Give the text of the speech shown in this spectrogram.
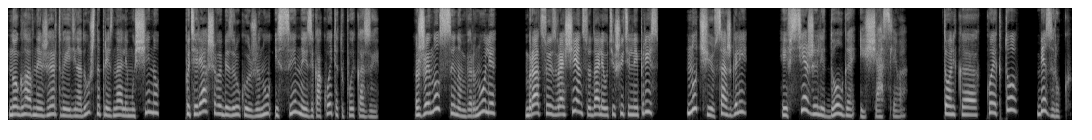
но главной жертвой единодушно признали мужчину, потерявшего безрукую жену и сына из-за какой-то тупой козы. Жену с сыном вернули, братцу-извращенцу дали утешительный приз, ну чью сожгли, и все жили долго и счастливо. Только кое-кто без рук.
